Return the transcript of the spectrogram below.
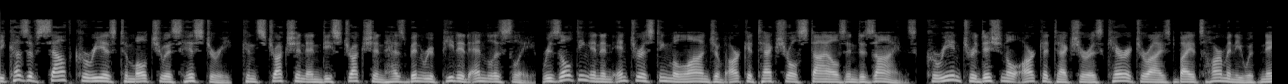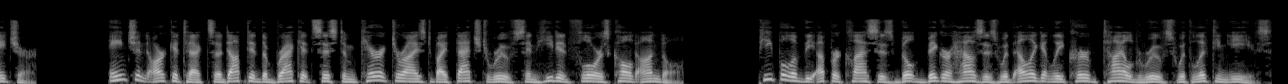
Because of South Korea's tumultuous history, construction and destruction has been repeated endlessly, resulting in an interesting melange of architectural styles and designs. Korean traditional architecture is characterized by its harmony with nature. Ancient architects adopted the bracket system characterized by thatched roofs and heated floors called ondol. People of the upper classes built bigger houses with elegantly curved tiled roofs with lifting eaves.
